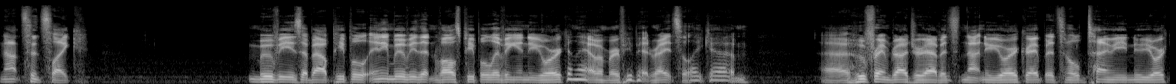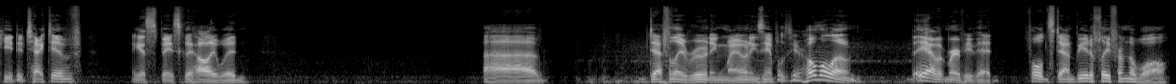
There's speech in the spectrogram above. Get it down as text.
Not since like movies about people, any movie that involves people living in New York and they have a Murphy bed, right? So like, um, uh, Who Framed Roger Rabbit's not New York, right? But it's an old timey New Yorky detective. I guess basically Hollywood. Uh, definitely ruining my own examples here. Home Alone, they have a Murphy bed, folds down beautifully from the wall.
